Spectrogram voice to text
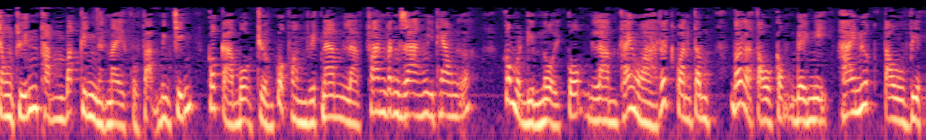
Trong chuyến thăm Bắc Kinh lần này của Phạm Minh Chính, có cả Bộ trưởng Quốc phòng Việt Nam là Phan Văn Giang đi theo nữa. Có một điểm nổi cộng làm Thái Hòa rất quan tâm, đó là Tàu Cộng đề nghị hai nước Tàu Việt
